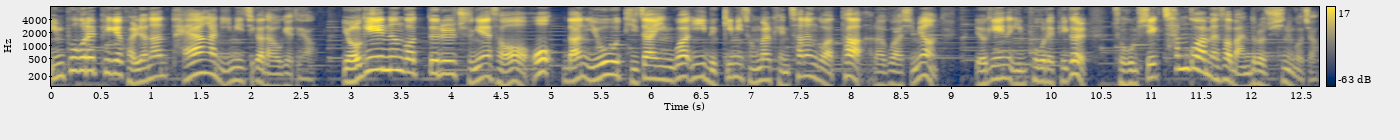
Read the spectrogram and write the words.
인포그래픽에 관련한 다양한 이미지가 나오게 돼요 여기 있는 것들을 중에서 어? 난 이 디자인과 이 느낌이 정말 괜찮은 것 같아 라고 하시면 여기에 있는 인포그래픽을 조금씩 참고하면서 만들어 주시는 거죠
